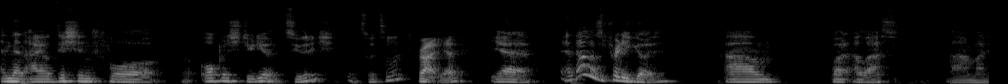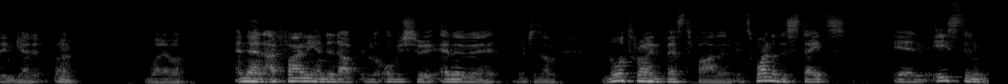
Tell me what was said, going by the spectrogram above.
and then I auditioned for the Open Studio in Zurich, in Switzerland. right, yeah. Yeah, and that was pretty good. Um, but alas, um, I didn't get it. But Hmm. whatever. And then I finally ended up in the Open NRW, which is um North Rhine-Westphalen. It's one of the states in eastern,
